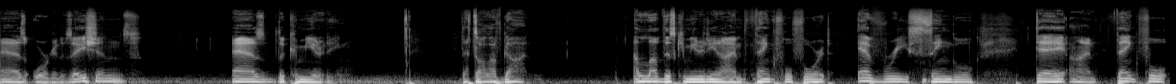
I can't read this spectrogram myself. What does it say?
as organizations, as the community. That's all I've got. I love this community and I'm thankful for it every single day. I'm thankful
